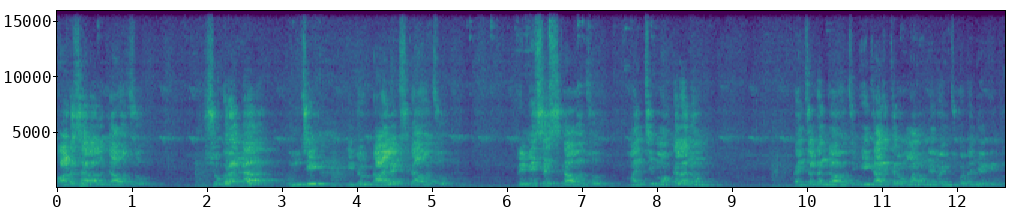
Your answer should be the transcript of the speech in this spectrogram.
పాఠశాలలు కావచ్చు శుభ్రంగా ఉంచి ఇటు టాయిలెట్స్ కావచ్చు ప్రిమిసెస్ కావచ్చు మంచి మొక్కలను పెంచడం కావచ్చు ఈ కార్యక్రమం మనం నిర్వహించుకోవడం జరిగింది.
